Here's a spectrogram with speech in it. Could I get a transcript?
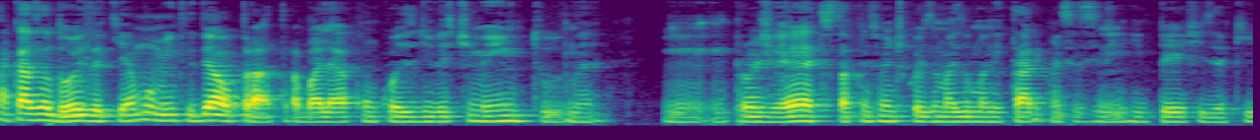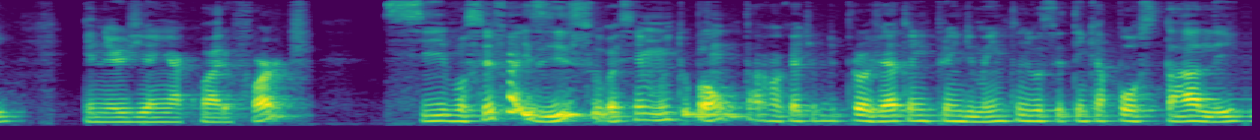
Na casa 2 aqui é o momento ideal para trabalhar com coisas de investimentos, né? Em, em projetos, tá? principalmente coisa mais humanitária, com esse sininho em peixes aqui, energia em aquário forte. Se você faz isso, vai ser muito bom, tá? Qualquer tipo de projeto ou empreendimento onde você tem que apostar ali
